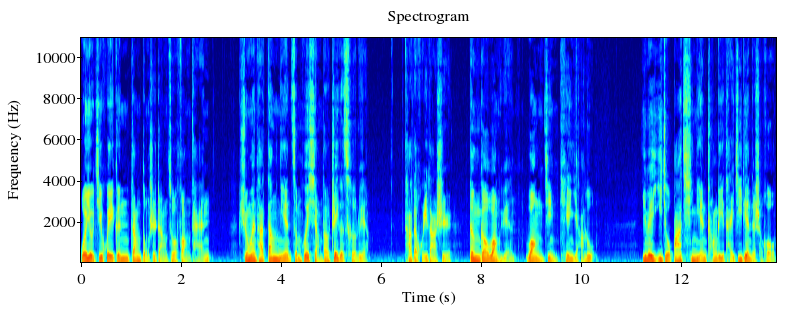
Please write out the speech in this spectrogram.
我有机会跟张董事长做访谈。询问他当年怎么会想到这个策略，他的回答是：登高望远，望尽天涯路。因为一九八七年创立台积电的时候，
